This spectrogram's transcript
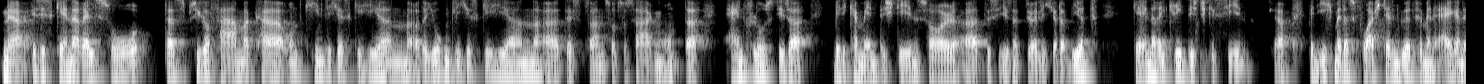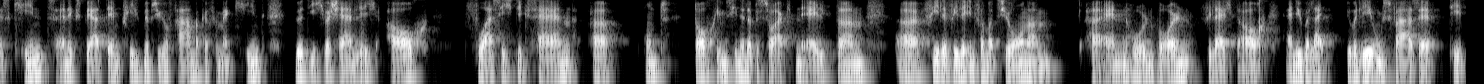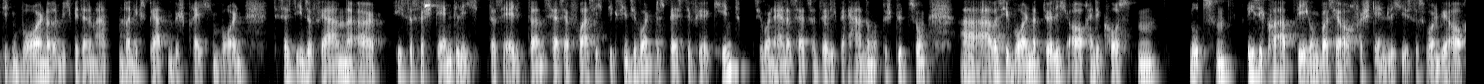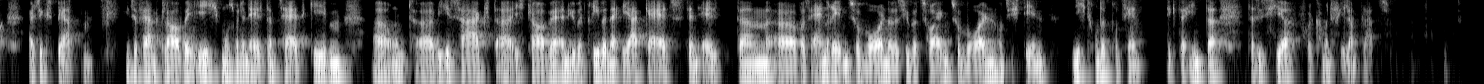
Naja, es ist generell so, dass Psychopharmaka und kindliches Gehirn oder jugendliches Gehirn, äh, das dann sozusagen unter Einfluss dieser Medikamente stehen soll, äh, das ist natürlich oder wird generell kritisch gesehen. Ja, wenn ich mir das vorstellen würde für mein eigenes Kind, ein Experte empfiehlt mir Psychopharmaka für mein Kind, würde ich wahrscheinlich auch vorsichtig sein äh, und doch im Sinne der besorgten Eltern äh, viele, viele Informationen äh, einholen wollen, vielleicht auch eine Überle Überlegungsphase tätigen wollen oder mich mit einem anderen Experten besprechen wollen. Das heißt, insofern äh, ist das verständlich, dass Eltern sehr, sehr vorsichtig sind. Sie wollen das Beste für ihr Kind. Sie wollen einerseits natürlich Behandlung, Unterstützung, äh, aber sie wollen natürlich auch eine Kosten- Nutzen, Risikoabwägung, was ja auch verständlich ist. Das wollen wir auch als Experten. Insofern glaube ich, muss man den Eltern Zeit geben. Äh, und wie gesagt, ich glaube, ein übertriebener Ehrgeiz, den Eltern was einreden zu wollen oder sie überzeugen zu wollen und sie stehen nicht hundertprozentig dahinter, das ist hier vollkommen fehl am Platz.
